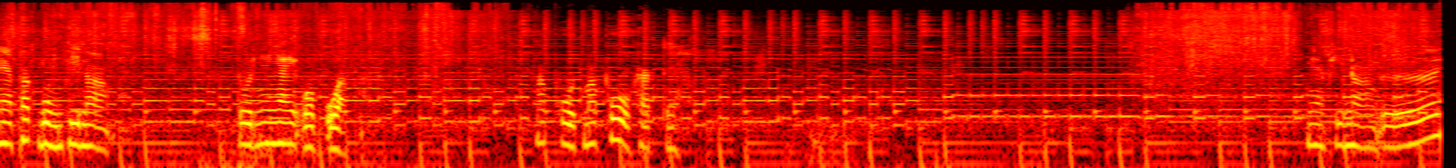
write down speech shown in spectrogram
เนี่ยพักบุงพี่น้องตัวใหญ่ๆอวบๆมาพูดมาโพคักแต่เนี่ยพี่น้องเอ้ย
